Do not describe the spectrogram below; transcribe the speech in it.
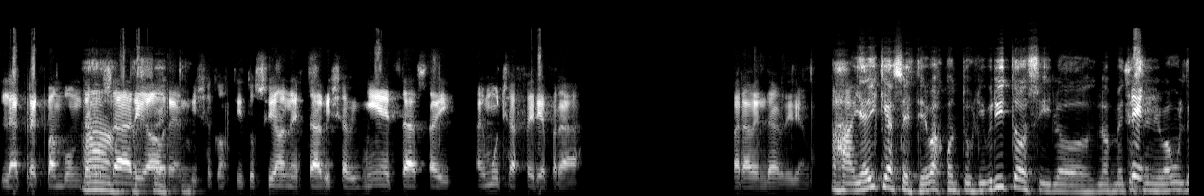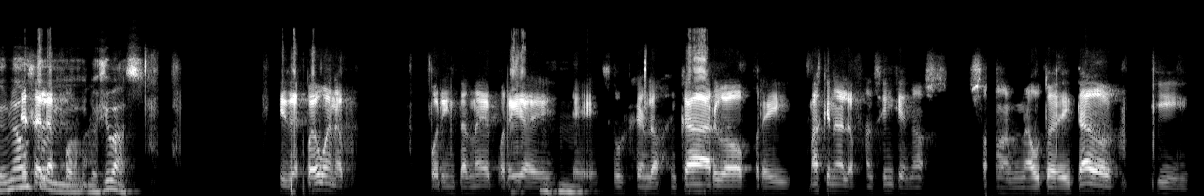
la Crack Bamboo de ah, Rosario, ahora en Villa Constitución está Villa Viñetas, hay, hay mucha feria para, para vender, diríamos. Ajá, ¿y ahí qué haces? ¿Te vas con tus libritos y los, los metes en el baúl de un auto y, los llevas? Y después, bueno, por internet, por ahí eh, eh, surgen los encargos, por ahí, más que nada los fanzines que no son autoeditados y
